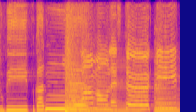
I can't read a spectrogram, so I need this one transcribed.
Will be forgotten, yeah. come on, let's turkey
